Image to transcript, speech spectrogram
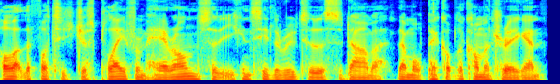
I'll let the footage just play from here on so that you can see the route to the Sudama, then we'll pick up the commentary again.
